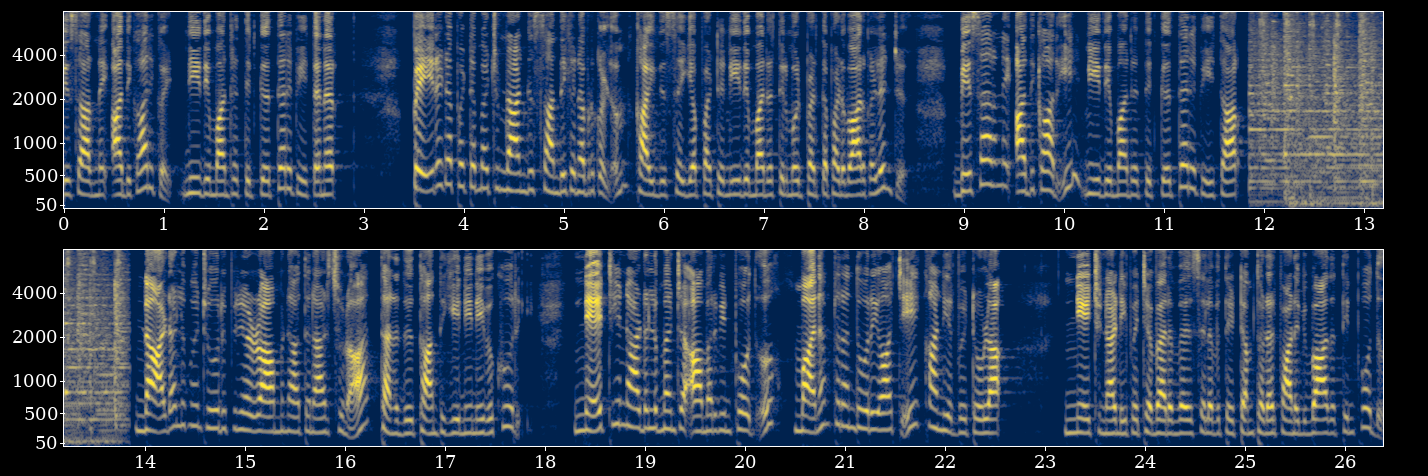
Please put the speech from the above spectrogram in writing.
விசாரணை அதிகாரிகள் நீதிமன்றத்திற்கு தெரிவித்தனர். பெயரிடப்பட்ட மற்றும் நான்கு சந்தேக நபர்களும் கைது செய்யப்பட்டு நீதிமன்றத்தில் முற்படுத்தப்படுவார்கள் என்று விசாரணை அதிகாரி நீதிமன்றத்திற்கு தெரிவித்தார். நாடாளுமன்ற உறுப்பினர் ராமநாதன் அர்ஜுனா தனது தந்தையை நினைவு கூறி நேற்றைய நாடாளுமன்ற அமர்வின் போது மனம் திறந்து உரையாற்றி கண்ணீர் விட்டுள்ளார். நேற்று நடைபெற்ற வரவு செலவு திட்டம் தொடர்பான விவாதத்தின் போது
